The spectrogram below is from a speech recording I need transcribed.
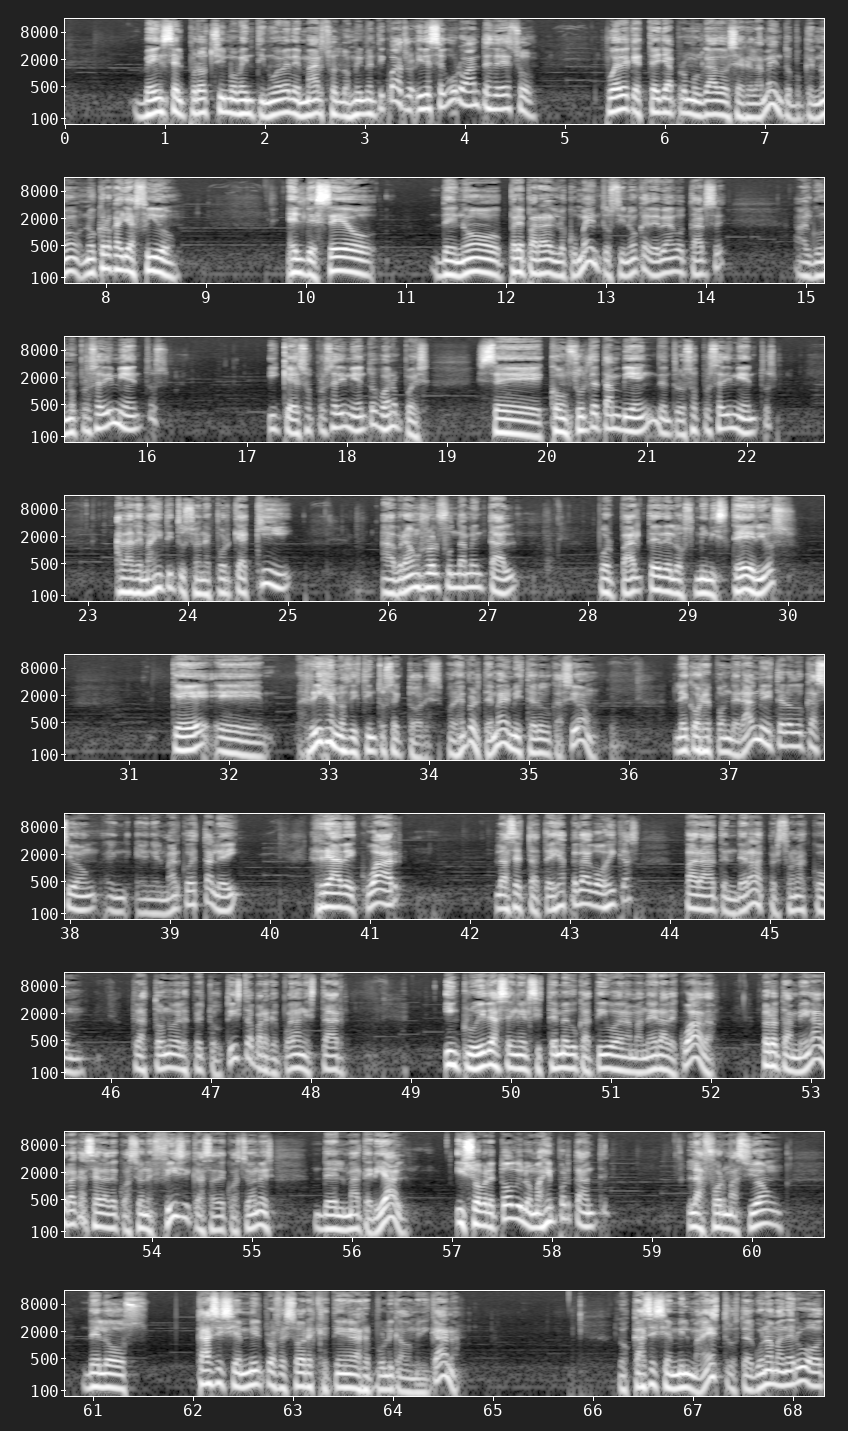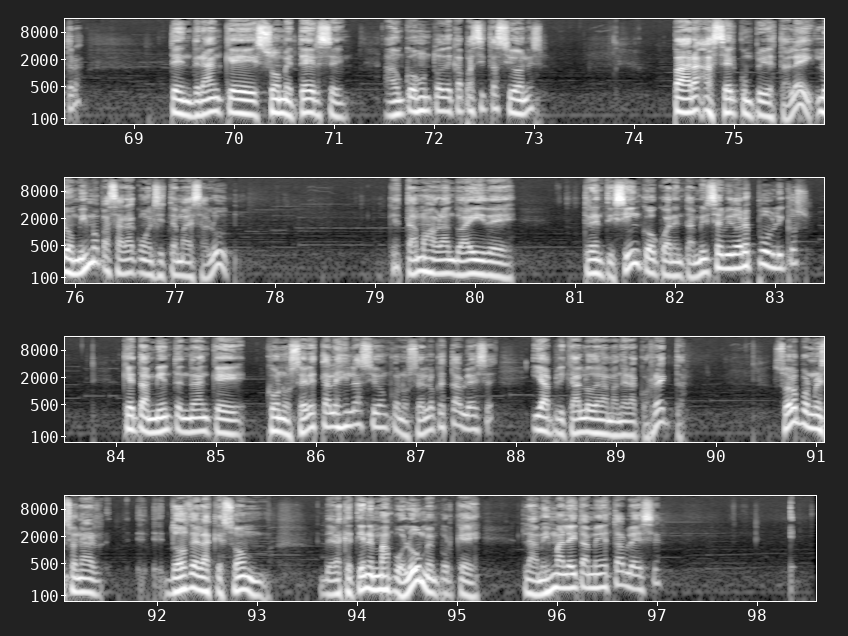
vence el próximo 29 de marzo del 2024. Y de seguro antes de eso puede que esté ya promulgado ese reglamento, porque no, no creo que haya sido el deseo de no preparar el documento, sino que deben agotarse algunos procedimientos y que esos procedimientos, bueno, pues se consulte también dentro de esos procedimientos a las demás instituciones, porque aquí habrá un rol fundamental por parte de los ministerios que eh, rigen los distintos sectores. Por ejemplo, el tema del Ministerio de Educación. Le corresponderá al Ministerio de Educación, en, en el marco de esta ley, readecuar las estrategias pedagógicas para atender a las personas con trastorno del espectro autista, para que puedan estar incluidas en el sistema educativo de la manera adecuada. Pero también habrá que hacer adecuaciones físicas, adecuaciones del material y sobre todo, y lo más importante, la formación de los casi 100.000 profesores que tiene la República Dominicana. Los casi 100.000 maestros, de alguna manera u otra, tendrán que someterse a un conjunto de capacitaciones para hacer cumplir esta ley. Lo mismo pasará con el sistema de salud, que estamos hablando ahí de 35 o 40 mil servidores públicos que también tendrán que conocer esta legislación, conocer lo que establece y aplicarlo de la manera correcta. Solo por mencionar eh, dos de las que son, de las que tienen más volumen, porque la misma ley también establece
